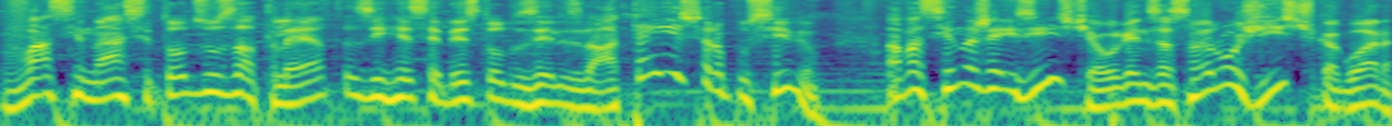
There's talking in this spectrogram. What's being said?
vacinasse todos os atletas e recebesse todos eles lá. Até isso era possível. A vacina já existe, a organização é logística agora.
